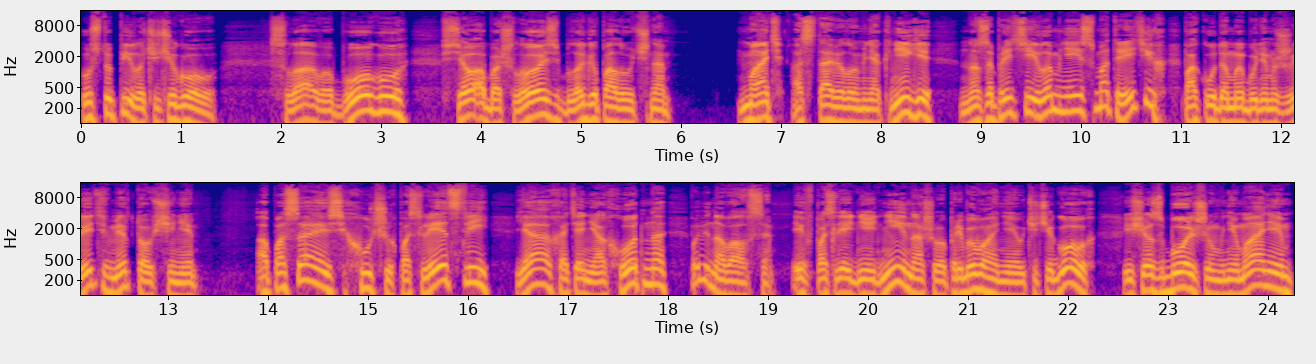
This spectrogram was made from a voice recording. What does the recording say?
уступила Чичагову. Слава богу, все обошлось благополучно. Мать оставила у меня книги, но запретила мне и смотреть их, покуда мы будем жить в мертовщине. Опасаясь худших последствий, я, хотя неохотно, повиновался, и в последние дни нашего пребывания у Чичаговых еще с большим вниманием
